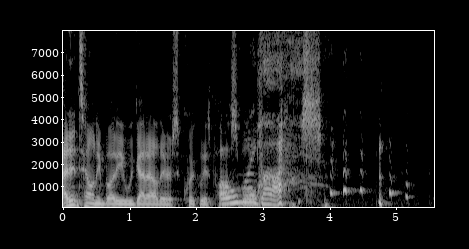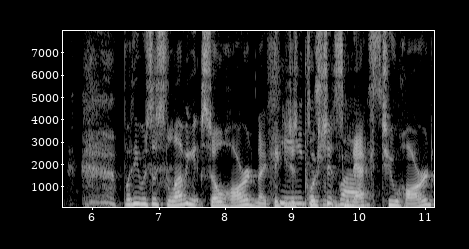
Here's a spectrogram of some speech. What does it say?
I didn't tell anybody. We got out of there as quickly as possible. Oh my gosh. But he was just loving it so hard, and I think he, He just just pushed its neck too hard,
